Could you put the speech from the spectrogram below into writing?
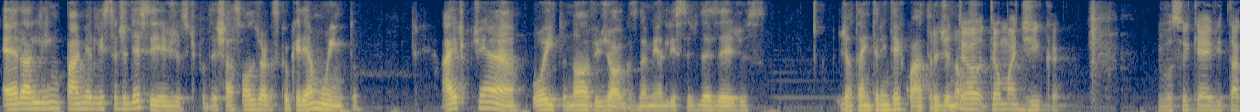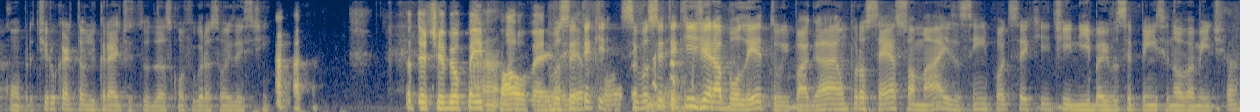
era limpar minha lista de desejos, tipo, deixar só os jogos que eu queria muito. Aí, tipo, tinha oito, nove jogos na minha lista de desejos. Já tá em 34 de novo. Tem, tem uma dica. Se você quer evitar a compra, tira o cartão de crédito das configurações da Steam. Eu deixei meu PayPal, velho. Você é tem que, foda. se você tem que gerar boleto e pagar, é um processo a mais, assim, pode ser que te iniba e você pense novamente. Tá.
